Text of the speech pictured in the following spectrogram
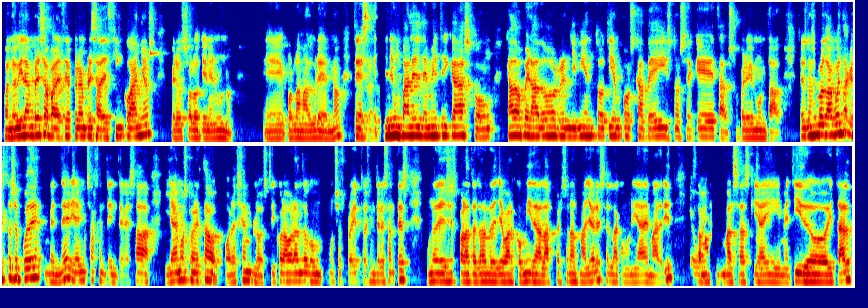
cuando vi la empresa parecía una empresa de cinco años, pero solo tienen uno eh, por la madurez, ¿no? Entonces, claro. tiene un panel de métricas con cada operador, rendimiento, tiempos, KPIs, no sé qué, tal, súper bien montado. Entonces, nos hemos dado cuenta que esto se puede vender y hay mucha gente interesada. Y ya hemos conectado, por ejemplo, estoy colaborando con muchos proyectos interesantes. Uno de ellos es para tratar de llevar comida a las personas mayores en la Comunidad de Madrid. Qué Estamos en Barsaski ahí metido y tal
